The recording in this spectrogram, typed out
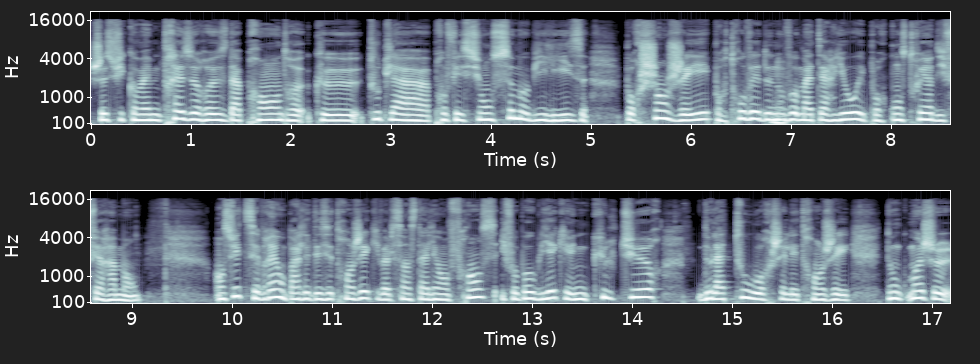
je suis quand même très heureuse d'apprendre que toute la profession se mobilise pour changer, pour trouver de mmh. nouveaux matériaux et pour construire différemment. Ensuite, c'est vrai, on parlait des étrangers qui veulent s'installer en France. Il faut pas oublier qu'il y a une culture de la tour chez l'étranger. Donc moi, je,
